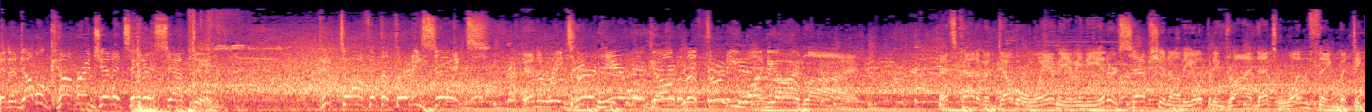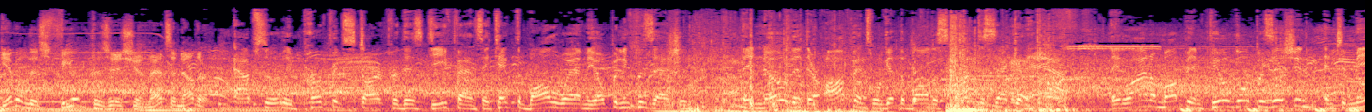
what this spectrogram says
Into double coverage, and it's intercepted. Picked off at the 36. And the return here will go to the 31-yard line. That's kind of a double whammy. I mean, the interception on the opening drive, that's one thing. But to give them this field position, that's another. Absolutely perfect start for this defense. They take the ball away on the opening possession. They know that their offense will get the ball to start the second half. They line them up in field goal position, and to me,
